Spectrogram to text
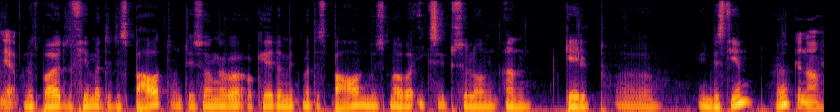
ja. Und jetzt ich eine Firma, die das baut und die sagen aber, okay, damit wir das bauen, müssen wir aber XY an Geld äh, investieren. Ja? Genau.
